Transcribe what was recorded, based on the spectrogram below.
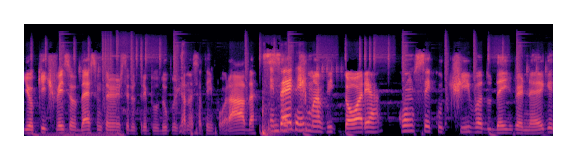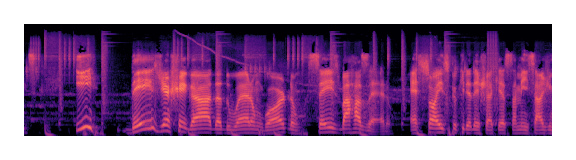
E o Kit fez seu 13 terceiro triplo-duplo já nessa temporada. MVP. Sétima vitória consecutiva do Denver Nuggets. E desde a chegada do Aaron Gordon, 6 barra 0. É só isso que eu queria deixar aqui, essa mensagem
